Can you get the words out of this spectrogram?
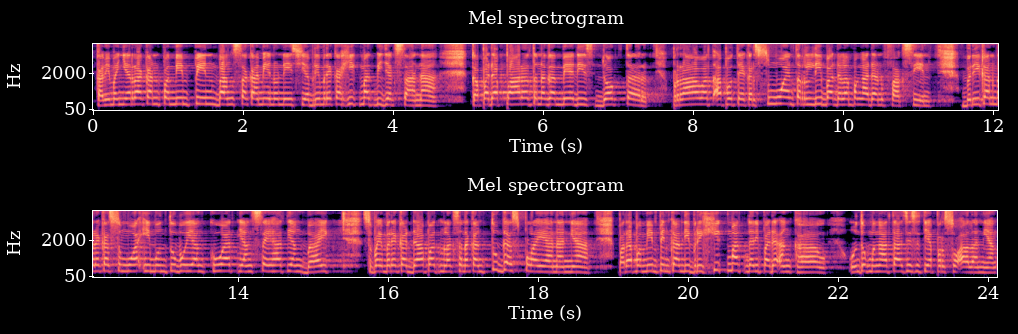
Kami menyerahkan pemimpin bangsa kami Indonesia, beri mereka hikmat bijaksana kepada para tenaga medis, dokter, perawat perawat, apoteker, semua yang terlibat dalam pengadaan vaksin. Berikan mereka semua imun tubuh yang kuat, yang sehat, yang baik, supaya mereka dapat melaksanakan tugas pelayanannya. Para pemimpin kami diberi hikmat daripada Engkau untuk mengatasi setiap persoalan yang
